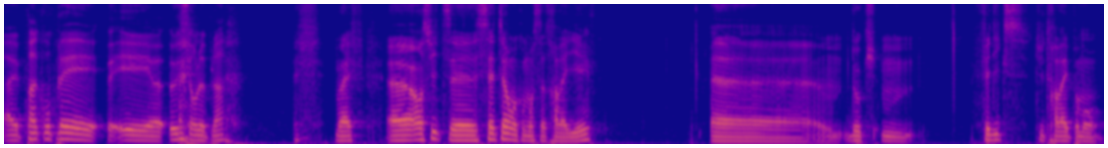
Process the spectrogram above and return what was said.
Ah, pain complet et, eux sur le plat. Bref. Euh, ensuite, 7 heures, on commence à travailler. Euh, donc, hmm, Félix, tu travailles pendant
